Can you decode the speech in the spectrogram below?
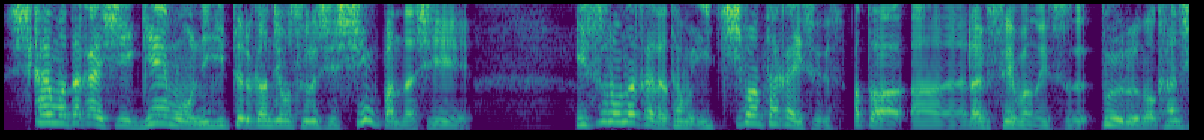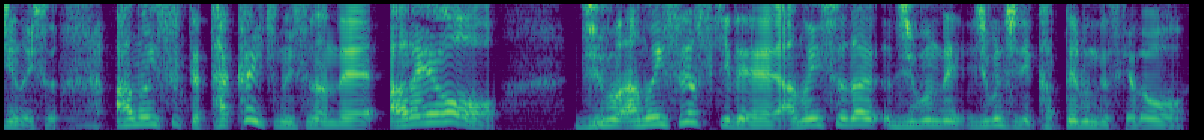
視界も高いし、ゲームを握ってる感じもするし、審判だし、椅子の中では多分一番高い椅子です。あとは、あライフセーバーの椅子、プールの監視員の椅子。あの椅子って高い位置の椅子なんで、あれを、自分あの椅子が好きで、あの椅子だ、自分で、自分家に買ってるんですけど、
